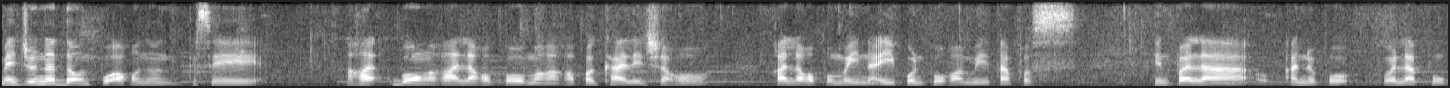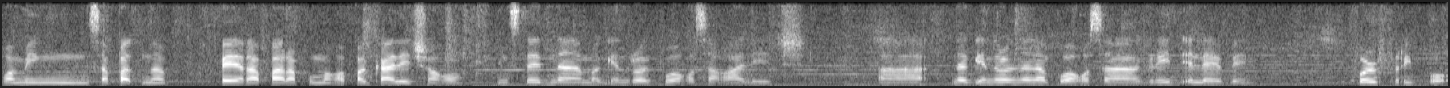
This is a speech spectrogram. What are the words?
medyo na-down po ako nun kasi aka, buong akala ko po makakapag-college ako. Akala ko po may naipon po kami. Tapos, yun pala, ano po, wala po kaming sapat na pera para po makapag-college ako. Instead na mag-enroll po ako sa college, ah, nag-enroll na lang po ako sa grade 11 for free po.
